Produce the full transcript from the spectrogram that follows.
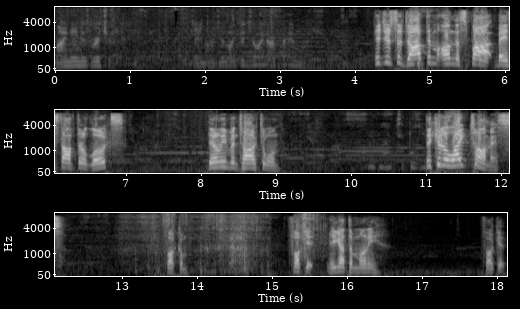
My name is Richard. They just adopt him on the spot based off their looks. They don't even talk to him. They could have liked Thomas. Fuck him. Fuck it. He got the money. Fuck it.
